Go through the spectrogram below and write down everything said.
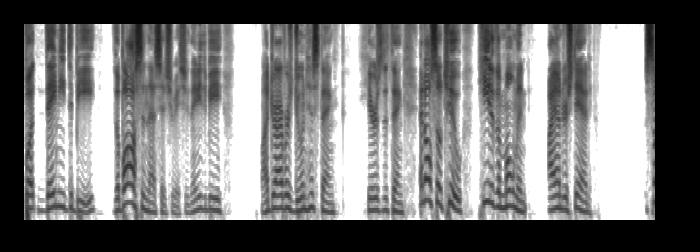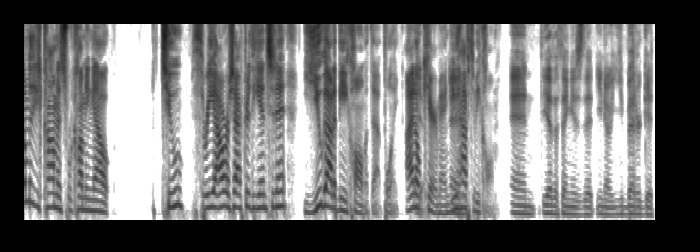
But they need to be the boss in that situation. They need to be my driver's doing his thing. Here's the thing. And also, too, heat of the moment, I understand. Some of these comments were coming out two, three hours after the incident. You got to be calm at that point. I don't Yeah. care, man. You And- have to be calm. and the other thing is that you know you better get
